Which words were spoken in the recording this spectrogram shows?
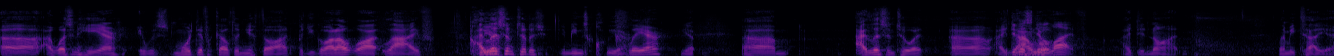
Uh, I wasn't here. It was more difficult than you thought, but you got out li- live. I listened to the. Sh- It means clear. Clear. Yep. Um, I listened to it. Uh, I Did you listen to it live? I did not. Let me tell you,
